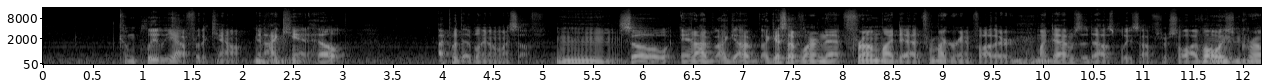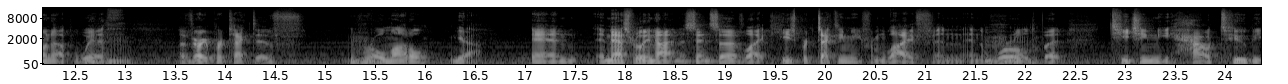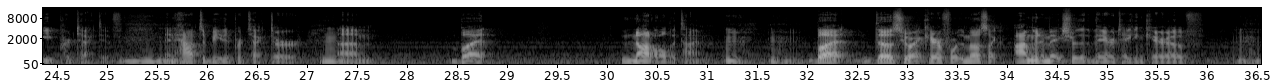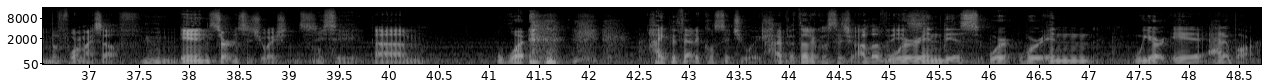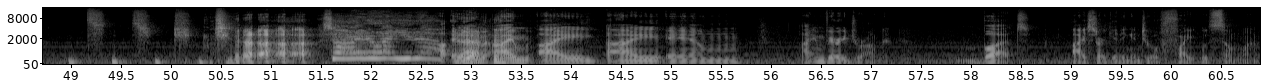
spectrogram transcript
completely out for the count and I can't help, I put that blame on myself. Mm. So, and I've, I, I've- I guess I've learned that from my dad, from my grandfather. My dad was a Dallas police officer, so I've always grown up with a very protective Mm-hmm. role model, yeah, and and that's really not in the sense of like he's protecting me from life and and the mm-hmm. world, but teaching me how to be protective mm. and how to be the protector. Mm. Um, but not all the time. Mm. Mm-hmm. But those who I care for the most, like I'm going to make sure that they are taken care of before myself in certain situations. I see. Um, What hypothetical situation? hypothetical situation. I love these. We're in this. We're we're in. We are i- at a bar. Sorry to let you know. And Yeah. I'm I'm I I am I am very drunk, but I start getting into a fight with someone.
